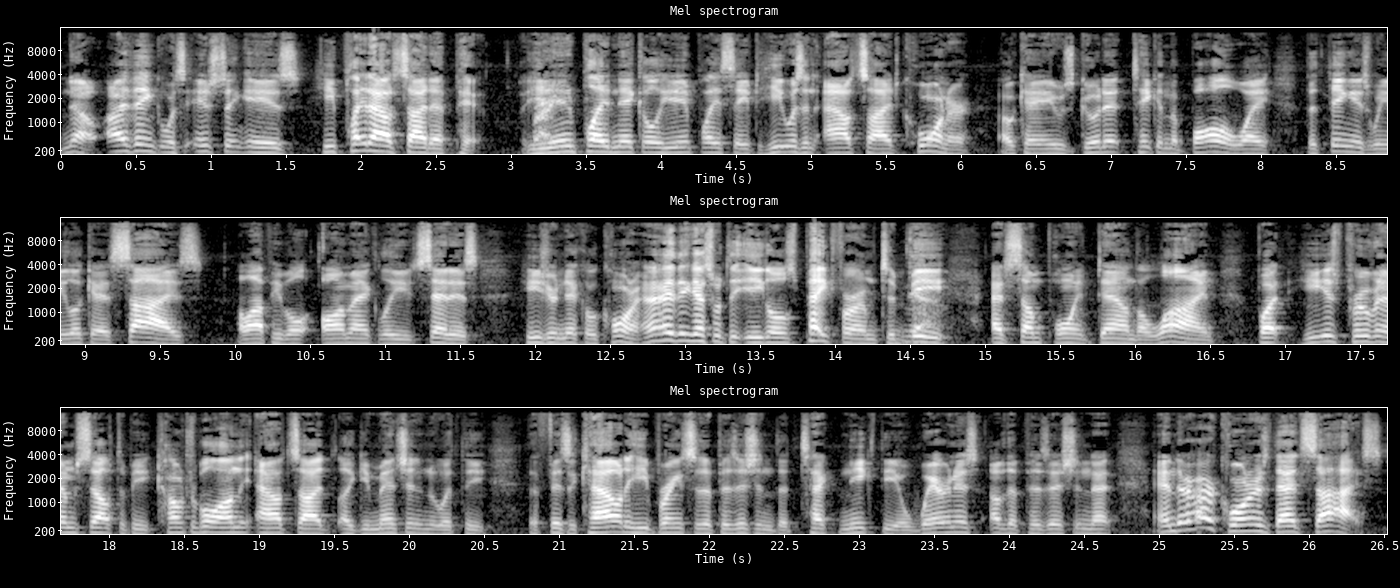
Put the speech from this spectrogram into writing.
No, I think what's interesting is he played outside at Pitt. He Right. didn't play nickel. He didn't play safety. He was an outside corner. Okay, he was good at taking the ball away. The thing is, when you look at his size, a lot of people automatically said is he's your nickel corner, and I think that's what the Eagles pegged for him to be Yeah. At some point down the line. But he has proven himself to be comfortable on the outside, like you mentioned, with the, the physicality he brings to the position, the technique, the awareness of the position. That and there are corners that size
